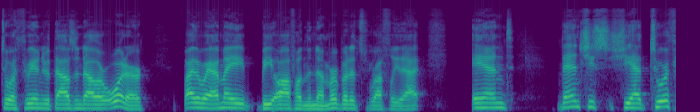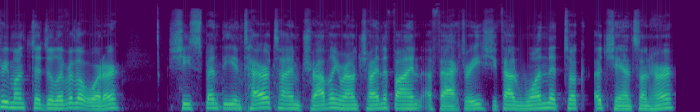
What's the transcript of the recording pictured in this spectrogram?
to a $300,000 order. By the way, I may be off on the number, but it's roughly that. And then she, she had two or three months to deliver the order. She spent the entire time traveling around trying to find a factory. She found one that took a chance on her.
